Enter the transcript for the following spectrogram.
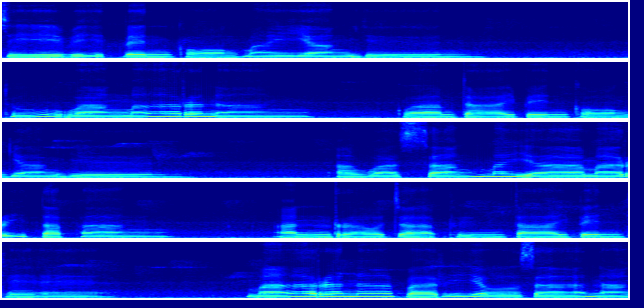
ชีวิตเป็นของไม่ยั่งยืน ทุวังมารนัง ความตายเป็นของยั่งยืน อวสังมยามาริตาพัง อันเราจะพึงตายเป็นแท้ มารณาปริโยสานัง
